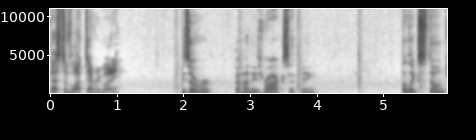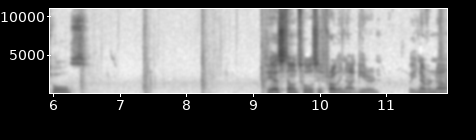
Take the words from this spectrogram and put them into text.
Best of luck to everybody. He's over behind these rocks, I think. Sounds like stone tools. If he has stone tools, he's probably not geared, but you never know.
